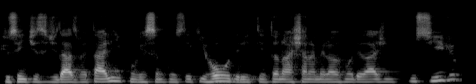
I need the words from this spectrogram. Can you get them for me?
que o cientista de dados vai estar ali conversando com o stakeholder e tentando achar a melhor modelagem possível.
